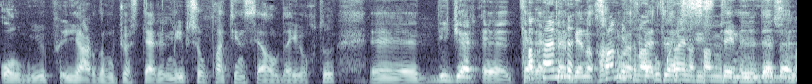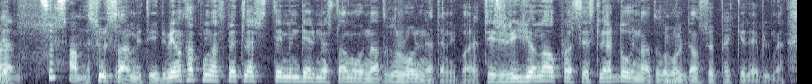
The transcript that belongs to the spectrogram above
olmayıb, yardım göstərilməyib, çox potensialı da yoxdur. E, digər e, tərəfdən beynəlxalq münasibətlər sistemində bəli, sülh sammiti. Sülh sammiti idi. Beynəlxalq münasibətlər sistemində Ermənistanın oynadığı rol nədən ibarət? Regional proseslərdə oynadığı roldan söhbət gedə bilməz.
